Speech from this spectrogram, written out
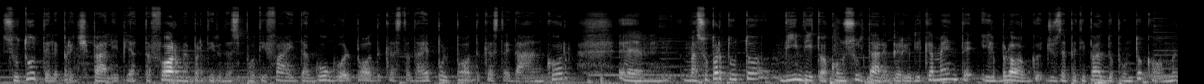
su tutte le principali piattaforme a partire da Spotify, da Google Podcast, da Apple Podcast e da Anchor. Ehm, ma soprattutto vi invito a consultare periodicamente il blog giuseppetipaldo.com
